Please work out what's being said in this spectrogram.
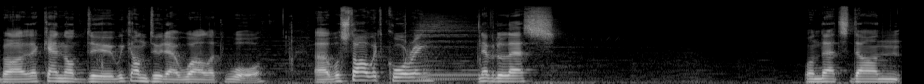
But I cannot do... We can't do that while at war. Uh, we'll start with coring. Nevertheless. When that's done...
